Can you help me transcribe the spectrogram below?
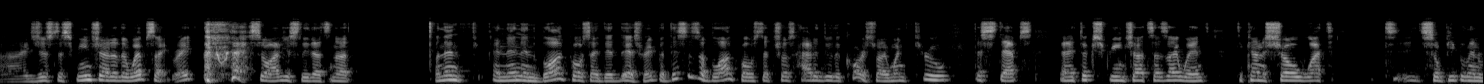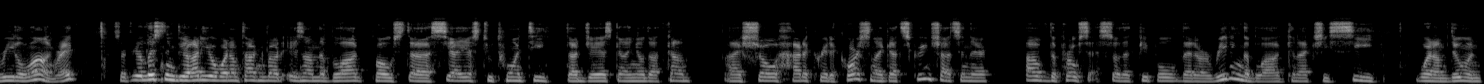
Uh, just a screenshot of the website right? So obviously that's not and then and then in the blog post I did this right? But this is a blog post that shows how to do the course. So I went through the steps and I took screenshots as I went to kind of show what so people can read along right? So if you're listening to the audio what I'm talking about is on the blog post uh, cis220.jsgagnon.com I show how to create a course and I got screenshots in there of the process so that people that are reading the blog can actually see what I'm doing.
